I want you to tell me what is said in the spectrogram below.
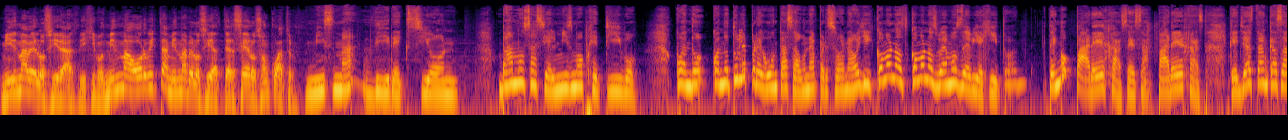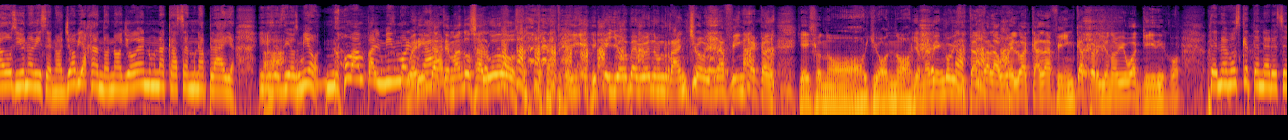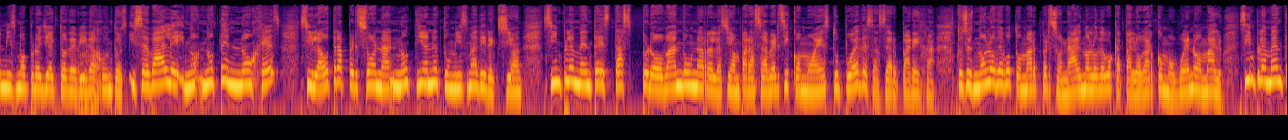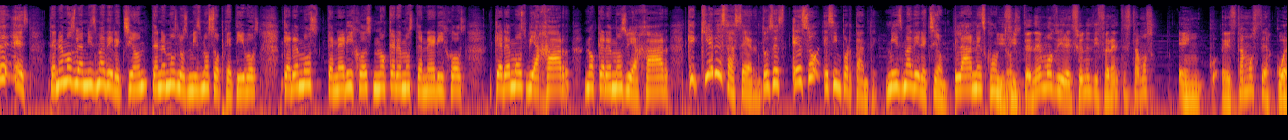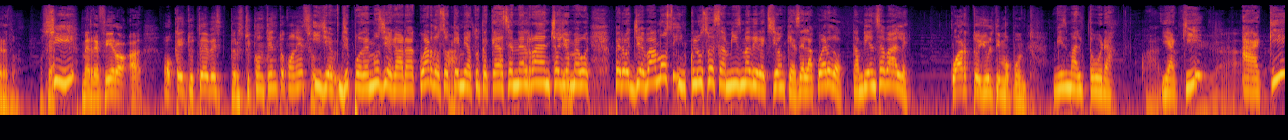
Misma velocidad, dijimos. Misma órbita, misma velocidad. Tercero, son cuatro. misma dirección. Vamos hacia el mismo objetivo. Cuando, cuando tú le preguntas a una persona, oye, ¿y ¿cómo nos, cómo nos vemos de viejito? Tengo parejas, esas parejas, que ya están casados y uno dice, no, yo viajando, no, yo en una casa, en una playa. Y dices, Ah, Dios uh. mío, no van para el mismo Güerita, lugar. te mando saludos. Dije que yo me veo en un rancho, en una finca. ca- Y ella dijo, no, yo no. Yo me vengo visitando al abuelo acá a la finca, pero yo no vivo aquí, dijo. Tenemos que tener ese mismo proyecto de vida juntos. Y se vale, no, no te enojes si la otra persona no tiene tu misma dirección. Simplemente estás probando una relación para saber si como es tú puedes hacer pareja. Entonces no lo debo tomar personal, no lo debo catalogar como bueno o malo. Simplemente es, tenemos la misma dirección, tenemos los mismos objetivos, queremos tener hijos, no queremos tener hijos, queremos viajar, no queremos viajar. ¿Qué quieres hacer? Entonces eso es importante. Misma dirección, planes Y juntos. si tenemos direcciones diferentes, estamos, en, estamos de acuerdo. O sea, Sí. me refiero a, ok, tú te ves, pero estoy contento con eso. Y podemos llegar a acuerdos. Ok, Ah. mira, tú te quedas en el rancho, yo me voy. Pero llevamos incluso esa misma dirección, que es el acuerdo. También se vale. Cuarto y último punto. Misma altura. Y aquí, aquí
